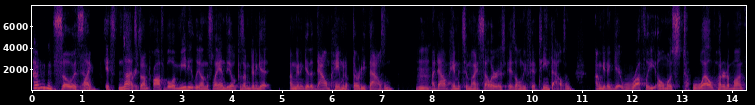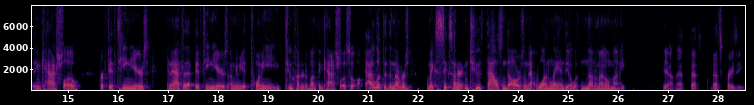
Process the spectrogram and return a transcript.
so it's Yeah. like it's nuts, crazy. but I'm profitable immediately on this land deal because I'm going to get I'm going to get a down payment of thirty thousand. Mm. My down payment to my seller is, is only fifteen thousand. I'm going to get roughly almost twelve hundred a month in cash flow for fifteen years, and after that fifteen years, I'm going to get twenty two hundred a month in cash flow. So I looked at the numbers. I'll make six hundred and two thousand dollars on that one land deal with none of my own money. Yeah, that that that's crazy.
